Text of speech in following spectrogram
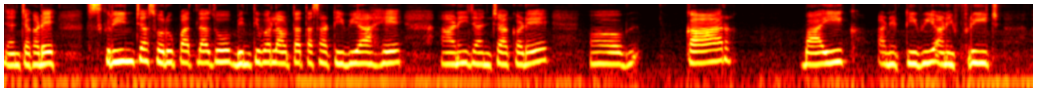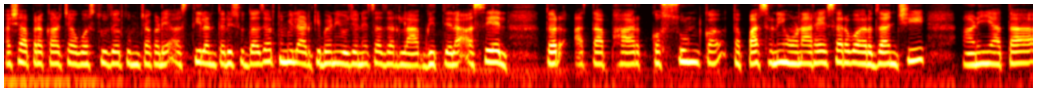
ज्यांच्याकडे स्क्रीनच्या स्वरूपातला जो भिंतीवर लावतात असा टी व्ही आहे आणि ज्यांच्याकडे कार बाईक आणि टी व्ही आणि फ्रीज अशा प्रकारच्या वस्तू जर तुमच्याकडे असतील आणि तरीसुद्धा जर तुम्ही लाडकी बहीण योजनेचा जर लाभ घेतलेला असेल तर आता फार कसून क तपासणी होणार आहे सर्व अर्जांची आणि आता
